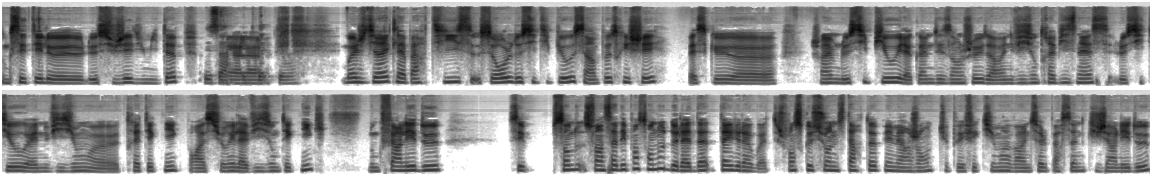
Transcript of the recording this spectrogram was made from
Donc c'était le, le, sujet du meet-up. C'est ça, euh, exactement. Moi, je dirais que la partie, ce, rôle de CTPO, c'est un peu triché parce que euh, quand même le CPO, il a quand même des enjeux d'avoir une vision très business. Le CTO a une vision euh, très technique pour assurer la vision technique. Donc faire les deux, c'est enfin, ça dépend sans doute de la taille de la boîte. Je pense que sur une startup émergente, tu peux effectivement avoir une seule personne qui gère les deux.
